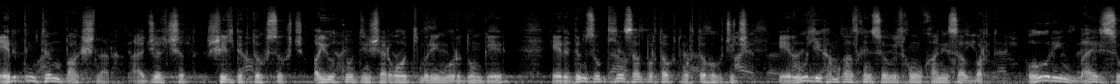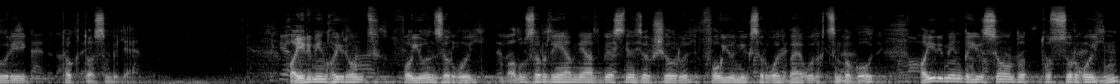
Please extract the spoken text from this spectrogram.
Эрдэмтэн багш нар, ажилчид, шилдэг төгсөгч, оюутнуудын шаргуу хөдөлмөрийн үр дүнгээр эрдэм судлалын салбарт огтмортой хөгжиж, эрүүлийг хамгаалахын совилхон ухааны салбарт өөрийн байр суурийг тогтоосон билээ. 2002 онд Фуюн сургууль боловсролын яамны аль биесны зөвшөөрөл Фуюныг сургууль байгуулагдсан бөгөөд 2009 онд тус сургууль нь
